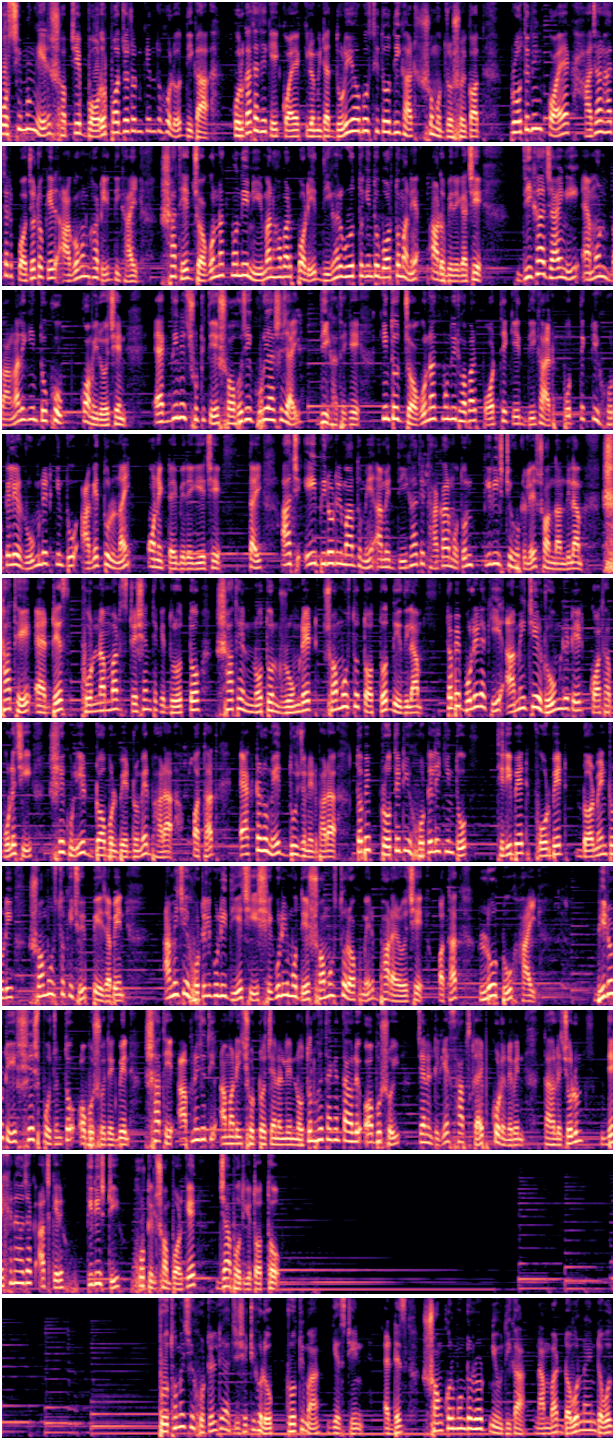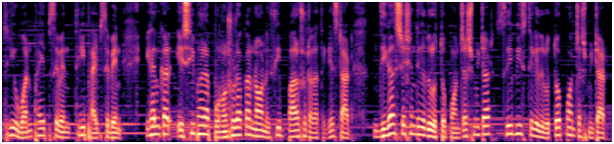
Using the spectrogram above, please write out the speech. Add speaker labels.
Speaker 1: পশ্চিমবঙ্গের সবচেয়ে বড় পর্যটন কেন্দ্র হল দীঘা। কলকাতা থেকে কয়েক কিলোমিটার দূরে অবস্থিত দীঘার সমুদ্র সৈকত। প্রতিদিন কয়েক হাজার হাজার পর্যটকের আগমন ঘটে দীঘায়। সাথে জগন্নাথ মন্দির নির্মাণ হবার পরে দীঘার গুরুত্ব কিন্তু বর্তমানে আরও বেড়ে গেছে। দীঘা যায়নি এমন বাঙালি কিন্তু খুব কমই রয়েছেন। একদিনের ছুটিতে সহজেই ঘুরে আসা যায় দীঘা থেকে। কিন্তু জগন্নাথ মন্দির হবার পর থেকে দীঘার প্রত্যেকটি হোটেলের রুম রেট কিন্তু আগের তুলনায় অনেকটাই বেড়ে গিয়েছে। তাই আজ এই ভিডিওটির মাধ্যমে আমি দীঘাতে থাকার মতন তিরিশটি হোটেলের সন্ধান দিলাম। সাথে অ্যাড্রেস, ফোন নাম্বার, স্টেশন থেকে দূরত্ব, সাথে নতুন রুম রেট, সমস্ত তথ্য দিয়ে দিলাম। তবে বলে রাখি, আমি যে রুম রেটের কথা বলেছি, সেগুলি ডবল বেডরুমের ভাড়া, অর্থাৎ একটা রুমে দুজনের ভাড়া। তবে প্রতিটি হোটেলে কিন্তু three bed four bed dormitory সমস্ত কিছুই পেয়ে যাবেন। আমি যে হোটেলগুলি দিয়েছি, সেগুলির মধ্যে সমস্ত রকমের ভাড়া রয়েছে, অর্থাৎ লো টু হাই ভিডিওটি শেষ পর্যন্ত অবশ্যই দেখবেন। সাথে আপনি যদি আমার এই ছোট্ট চ্যানেলে নতুন হয়ে থাকেন, তাহলে অবশ্যই চ্যানেলটিকে সাবস্ক্রাইব করে নেবেন। তাহলে চলুন, দেখে নেওয়া যাক আজকের তিরিশটি হোটেল সম্পর্কে যাবতীয় তথ্য। প্রথমে যে হোটেলটি আছে সেটি হলো Pratima guest inn address Shankar Mondal road, new Digha, number double nine double three one five seven three five seven এখানকার এসি ভাড়া পনেরোশো টাকা নন এসি বারোশো টাকা থেকে স্টার্ট দীঘা স্টেশন থেকে দূরত্ব পঞ্চাশ মিটার, সি বিচ থেকে দূরত্ব পঞ্চাশ metre.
